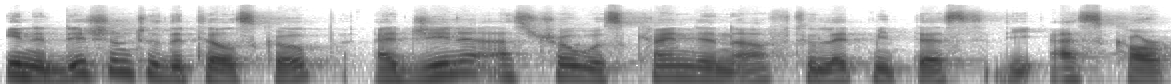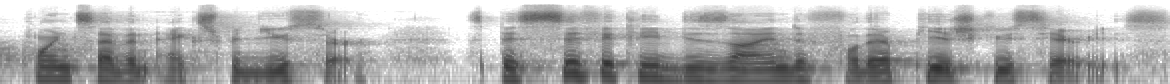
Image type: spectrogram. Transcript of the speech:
In addition to the telescope, Agena Astro was kind enough to let me test the Askar 0.7x reducer, specifically designed for their PHQ series.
